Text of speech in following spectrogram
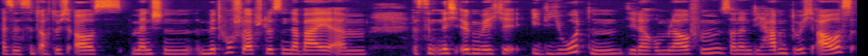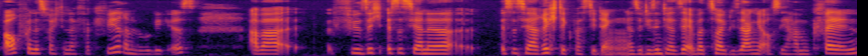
Also es sind auch durchaus Menschen mit Hochschulabschlüssen dabei. Ähm, das sind nicht irgendwelche Idioten, die da rumlaufen, sondern die haben durchaus, auch wenn es vielleicht in der verqueren Logik ist, aber für sich ist es ja eine ist es ja richtig, was die denken. Also die sind ja sehr überzeugt, die sagen ja auch, sie haben Quellen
